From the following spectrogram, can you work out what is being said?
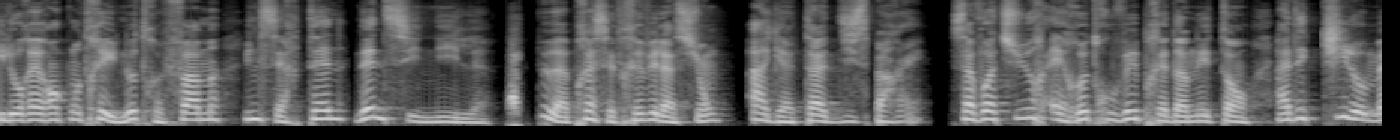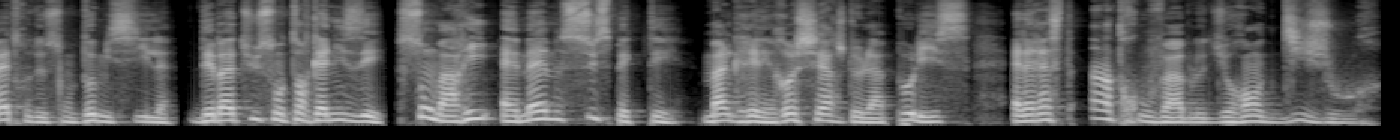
il aurait rencontré une autre femme, une certaine Nancy Neal. Peu après cette révélation, Agatha disparaît. Sa voiture est retrouvée près d'un étang, à des kilomètres de son domicile. Des battues sont organisées. Son mari est même suspecté. Malgré les recherches de la police, elle reste introuvable durant dix jours.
